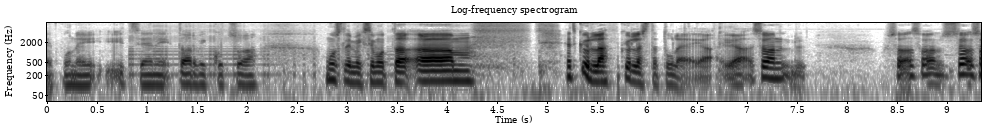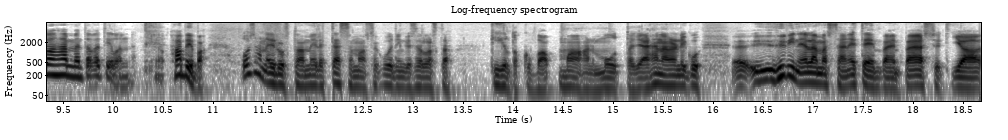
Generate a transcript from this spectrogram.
että mun ei itseäni tarvi kutsua muslimiksi, mutta ähm, että kyllä, kyllä sitä tulee ja, ja se on se on, se, on, se, on, se on hämmentävä tilanne. Habiba, osan edustaa meille tässä maassa kuitenkin sellaista kiiltokuva maahanmuuttaja. Hän on niin kuin, hyvin elämässään eteenpäin päässyt ja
